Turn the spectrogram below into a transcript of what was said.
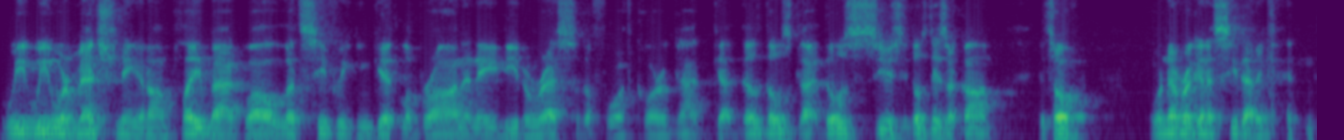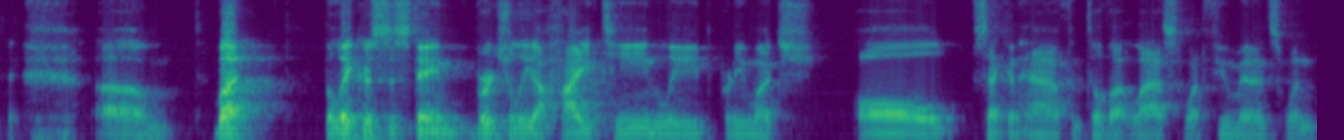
we we were mentioning it on playback. Well, let's see if we can get LeBron and AD to rest for the fourth quarter. God, God, those, those guys, those seriously, those days are gone. It's over. We're never going to see that again. um, but the Lakers sustained virtually a high teen lead pretty much all second half until that last what few minutes when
